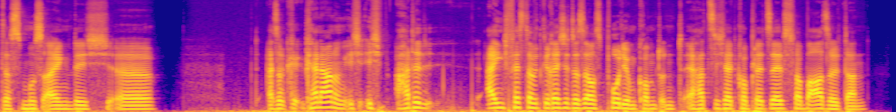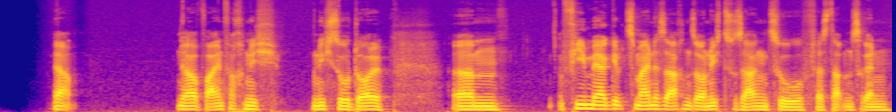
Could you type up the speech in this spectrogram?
das muss eigentlich äh, also keine Ahnung, ich, ich hatte eigentlich fest damit gerechnet, dass er aufs Podium kommt und er hat sich halt komplett selbst verbaselt dann. Ja. Ja, war einfach nicht, nicht so doll. Ähm, viel mehr gibt es meines Erachtens auch nicht zu sagen zu Verstappens Rennen.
